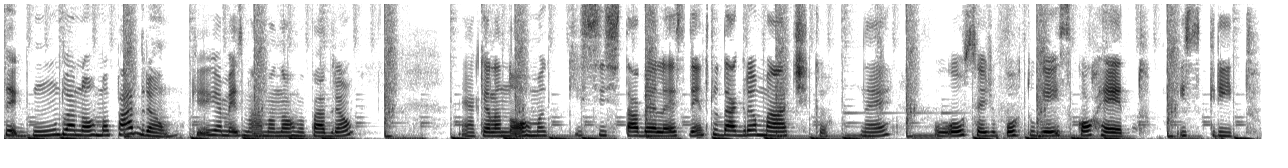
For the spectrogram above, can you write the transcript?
segundo a norma padrão. O que é mesmo uma norma padrão? É aquela norma que se estabelece dentro da gramática, né? Ou seja, o português correto, escrito.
